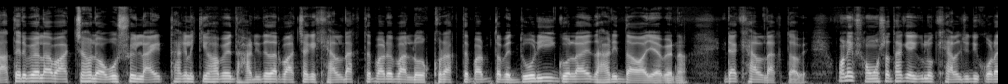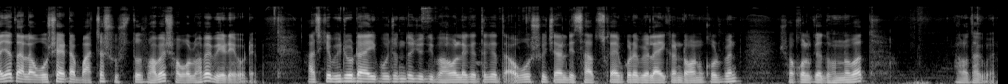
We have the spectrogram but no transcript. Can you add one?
রাতের বেলা বাচ্চা হলে অবশ্যই লাইট থাকলে কী হবে? ধাড়িটা তার বাচ্চাকে খেয়াল রাখতে পারবে বা লক্ষ্য রাখতে পারবে, তবে দড়ি গলায় ধাড়ি দেওয়া যাবে না। এটা খেয়াল রাখতে হবে। অনেক সমস্যা থাকে, এগুলো খেয়াল যদি করা যায় তাহলে অবশ্যই একটা বাচ্চা সুস্থভাবে, সবলভাবে বেড়ে ওঠে। আজকে ভিডিওটা এই পর্যন্ত। যদি ভালো লেগে থাকে তা অবশ্যই চ্যানেলটি সাবস্ক্রাইব করে বেল আইকনটা অন করবেন। সকলকে ধন্যবাদ। ভালো থাকবেন।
